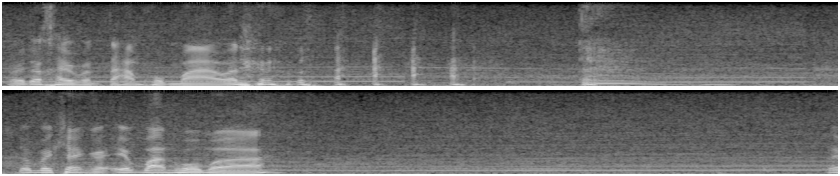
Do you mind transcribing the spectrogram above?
เฮ้ยถ้าใครมันตามผมมาวะจะไปแข่งกับเอฟบันผมเหรอ เอ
